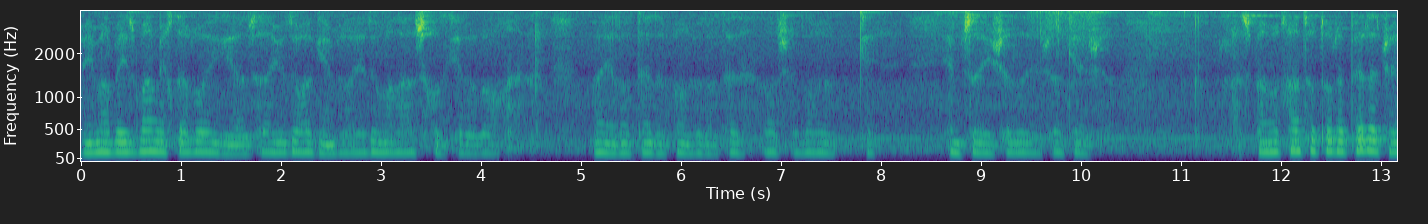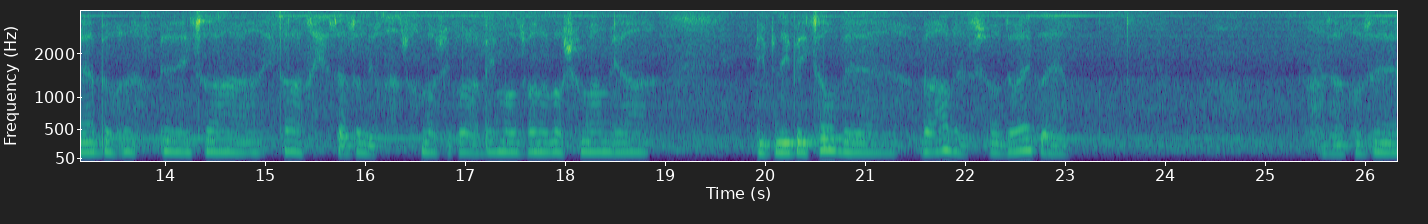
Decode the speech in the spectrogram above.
ואם הרבה זמן מכתב לא הגיע, אז היו דואגים ולא ידעו מה לעשות, כאילו לא, לא היה לו טלפון ולא לא, שלא, אמצעי של, של קשר. פעם אחת אותו לפלט שהיה אצל החיס, אז הוא נכנס, הוא אמר שכבר הרבה מאוד זמן הוא לא שמע מה, מבני ביתו בארץ, הוא דואג להם. אז החוזה,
